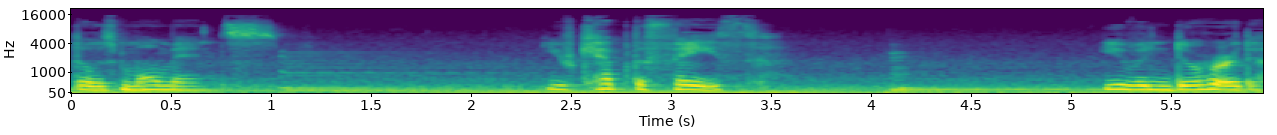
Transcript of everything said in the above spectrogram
those moments. You've kept the faith, you've endured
